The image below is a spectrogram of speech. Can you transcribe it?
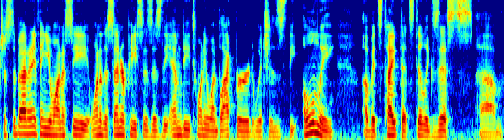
just about anything you want to see. One of the centerpieces is the MD-21 Blackbird, which is the only of its type that still exists. Um,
